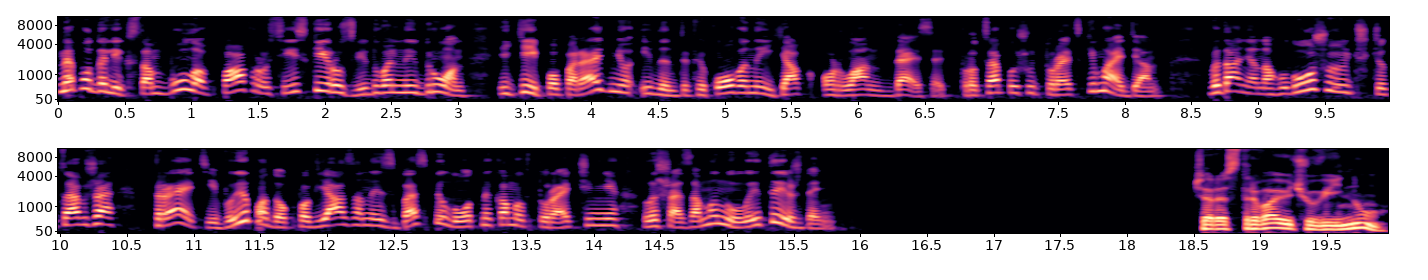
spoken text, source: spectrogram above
Неподалік Стамбула впав російський розвідувальний дрон, який попередньо ідентифікований як Орлан 10 Про це пишуть турецькі медіа. Видання наголошують, що це вже третій випадок пов'язаний з безпілотниками в Туреччині лише за минулий тиждень. Через триваючу війну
